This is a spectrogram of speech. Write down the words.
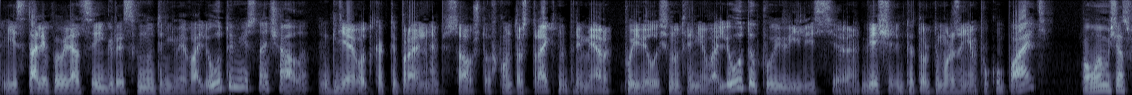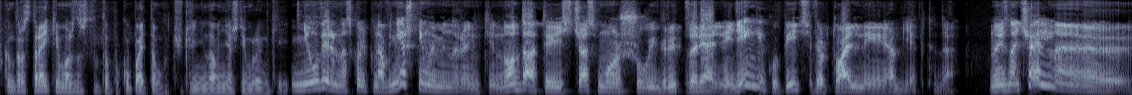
И стали появляться игры с внутренними валютами сначала, где, вот как ты правильно описал, что в Counter-Strike, например, появилась внутренняя валюта, появились э, вещи, которые ты можешь за нее покупать. По-моему, сейчас в Counter-Strike можно что-то покупать там чуть ли не на внешнем рынке. Не уверен, насколько на внешнем именно рынке, но да, ты сейчас можешь у игры за реальные деньги купить виртуальные объекты, да. Но изначально,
